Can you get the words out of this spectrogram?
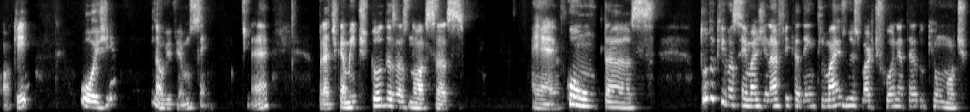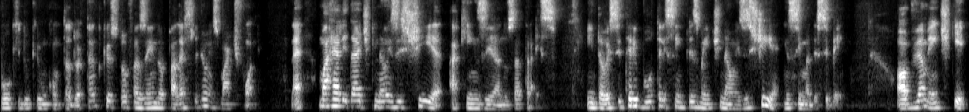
ok? Hoje, não vivemos sem, né? Praticamente todas as nossas é, contas, tudo que você imaginar fica dentro mais no smartphone até do que um notebook, do que um computador. Tanto que eu estou fazendo a palestra de um smartphone. Né? Uma realidade que não existia há 15 anos atrás. Então, esse tributo ele simplesmente não existia em cima desse bem. Obviamente que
